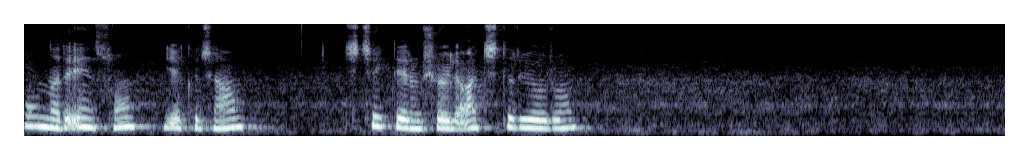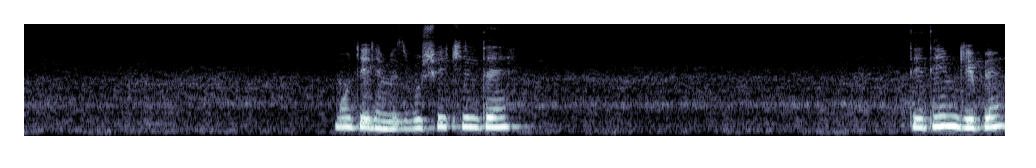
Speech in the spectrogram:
Onları en son yakacağım. Çiçeklerimi şöyle açtırıyorum. Modelimiz bu şekilde. Dediğim gibi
